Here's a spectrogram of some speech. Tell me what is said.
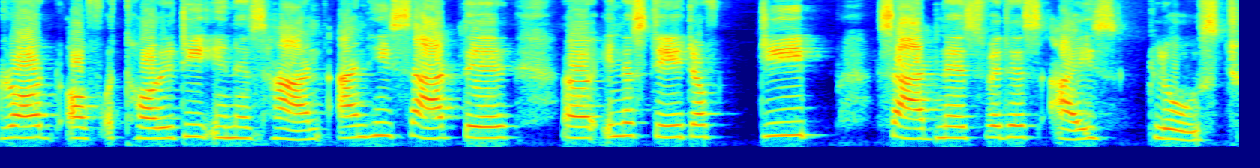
rod of authority in his hand and he sat there uh, in a state of deep sadness with his eyes closed.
